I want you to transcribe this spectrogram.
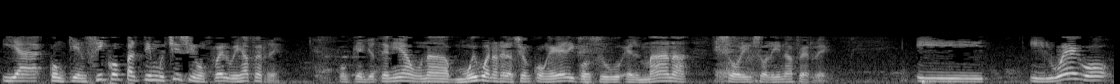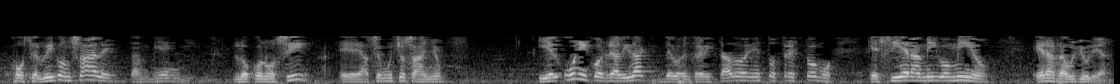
Y a, con quien sí compartí muchísimo fue Luisa Ferré, con quien yo tenía una muy buena relación con él y con su hermana Solina Ferré. Y, y luego José Luis González también lo conocí eh, hace muchos años y el único en realidad de los entrevistados en estos tres tomos que sí era amigo mío era Raúl Julián,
